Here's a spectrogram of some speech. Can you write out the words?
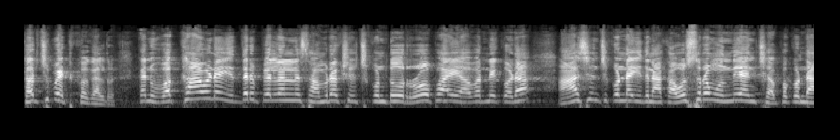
ఖర్చు పెట్టుకోగలరు. కానీ ఒక్క ఆవిడ ఇద్దరు పిల్లల్ని సంరక్షించుకుంటూ రూపాయి ఎవరిని కూడా ఆశించకుండా ఇది నాకు అవసరం ఉంది అని చెప్పకుండా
